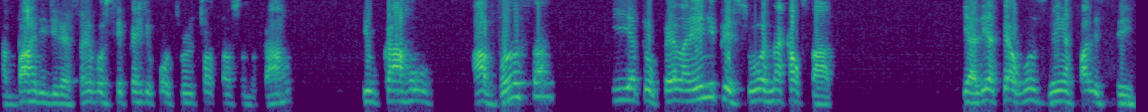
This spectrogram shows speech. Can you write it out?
a barra de direção e você perde o controle total sobre o carro. E o carro avança e atropela N pessoas na calçada. E ali até alguns vêm a falecer.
